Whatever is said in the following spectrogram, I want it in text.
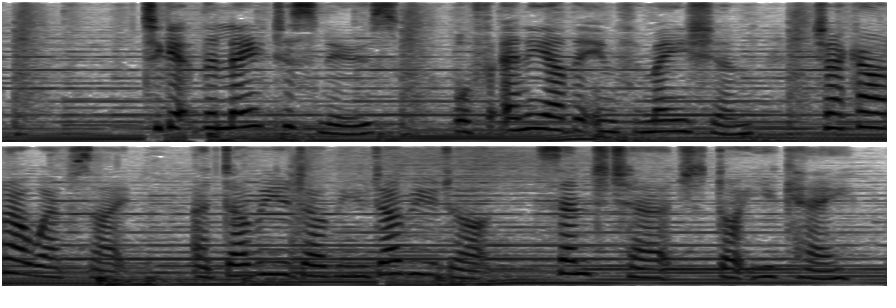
To get the latest news or for any other information, check out our website at www.centrechurch.uk.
